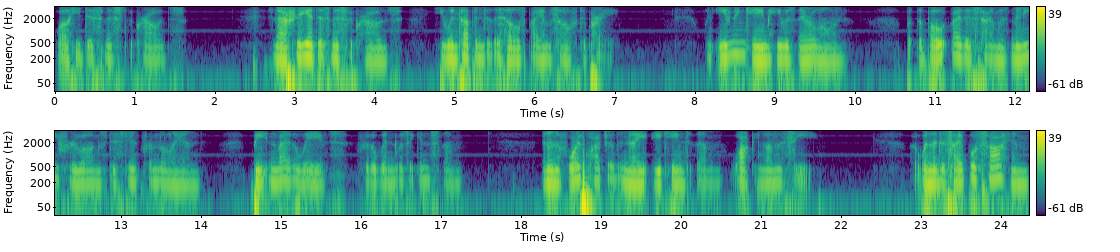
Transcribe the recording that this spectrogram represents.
while he dismissed the crowds. And after he had dismissed the crowds, he went up into the hills by himself to pray. When evening came, he was there alone. But the boat by this time was many furlongs distant from the land, beaten by the waves, for the wind was against them. And in the fourth watch of the night he came to them, walking on the sea. But when the disciples saw him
